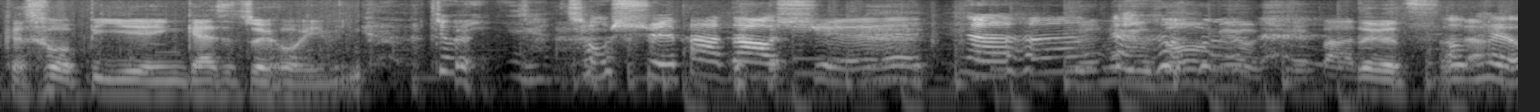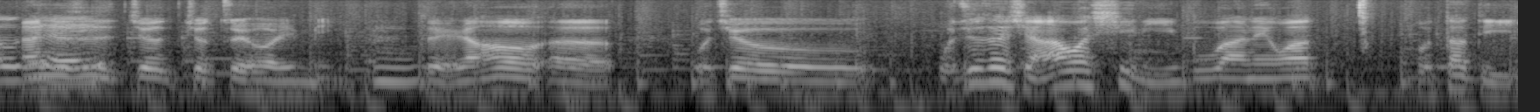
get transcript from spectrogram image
可是我毕业应该是最后一名，就从学霸到学，对，那个时候没有学霸这个词，OK OK，但就是就就最后一名，嗯，对，然后呃，我就我就在想，啊，我戏你一部啊，那我我到底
